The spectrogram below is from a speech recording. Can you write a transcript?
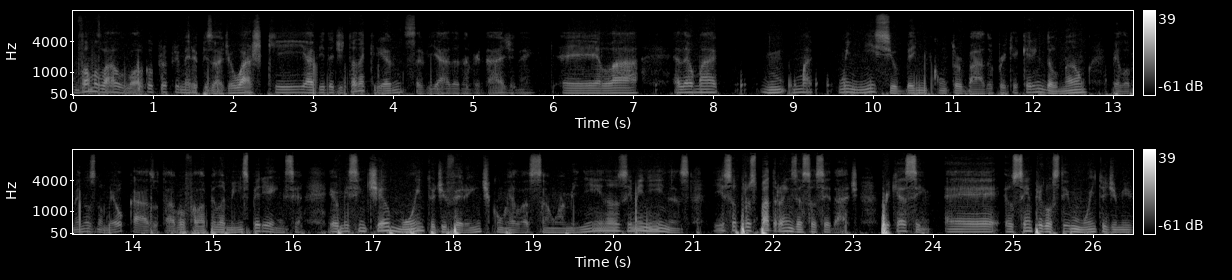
vamos lá logo para o primeiro episódio. Eu acho que a vida de toda criança, viada na verdade, né, ela, ela é uma, uma, um início bem conturbado, porque querendo ou não, pelo menos no meu caso, tá? Vou falar pela minha experiência. Eu me sentia muito diferente com relação a meninos e meninas. Isso para os padrões da sociedade. Porque assim, é, eu sempre gostei muito de, me,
